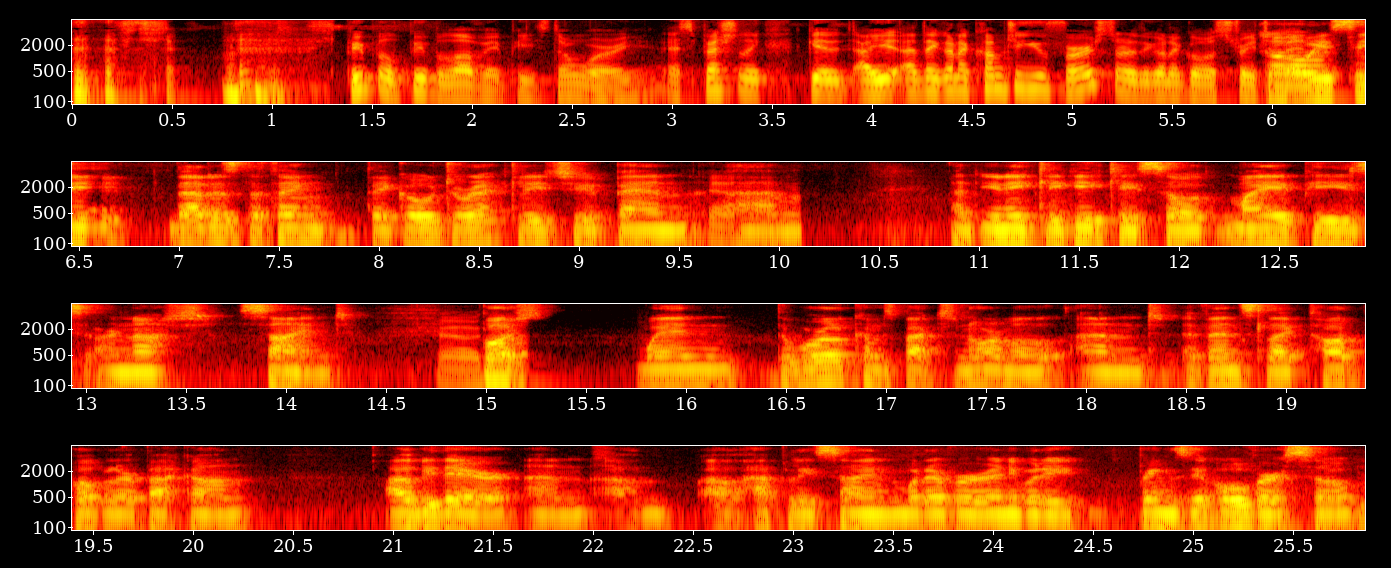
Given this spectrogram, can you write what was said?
people people love APs. Don't worry. Especially, are, you, are they going to come to you first, or are they going to go straight to? Oh, Ben? you see, that is the thing. They go directly to Ben Yeah. um, at Uniquely Geekly, so my APs are not signed. Okay. But when the world comes back to normal and events like Thought Bubble are back on, I'll be there and um, I'll happily sign whatever anybody brings it over. So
